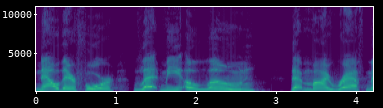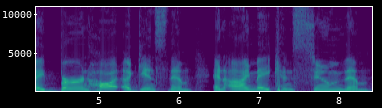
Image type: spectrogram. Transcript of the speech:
Now, therefore, let me alone that my wrath may burn hot against them, and I may consume them,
